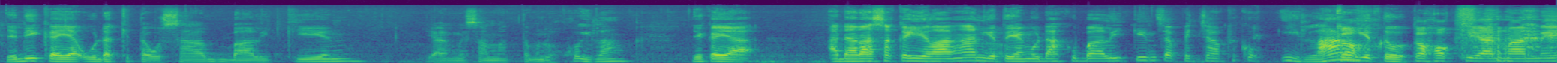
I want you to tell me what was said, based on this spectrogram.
jadi kayak udah kita usaha balikin ya ambil sama temen loh kok hilang? Jadi kayak ada rasa kehilangan gitu yang udah aku balikin capek-capek kok hilang Ke- gitu? kehokian mana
